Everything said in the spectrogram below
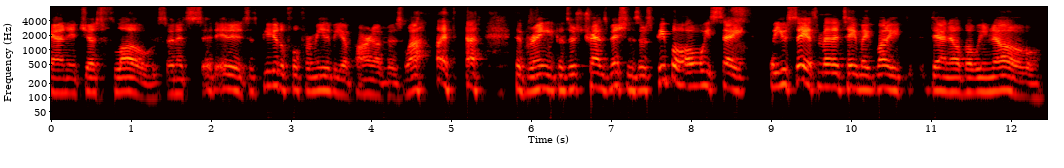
and it just flows and it's it, it is it's beautiful for me to be a part of as well to bring because there's transmissions there's people always say well, you say it's meditate, make money, Daniel, but we know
